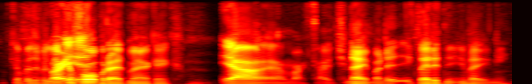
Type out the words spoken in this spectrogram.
Ik heb het weer lekker je- voorbereid, merk ik. Ja, ja maakt uit. joh. Nee, maar dit- ik weet het niet. Ik weet het niet.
